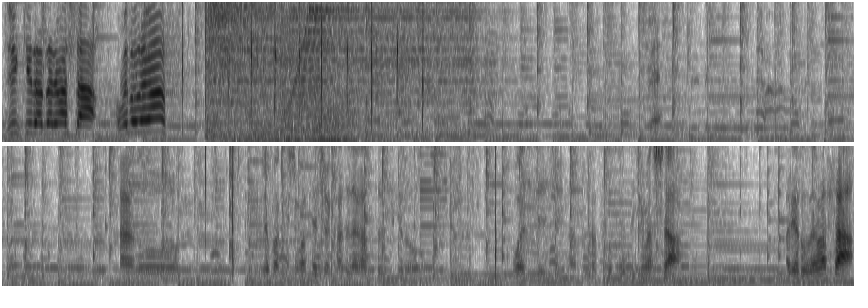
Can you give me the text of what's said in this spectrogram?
19で当たりました。おめでとうございます。ね。あのー、やっぱ福島選手は勝てなかったですけど小林選手になんと勝つことができました。ありがとうございました。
